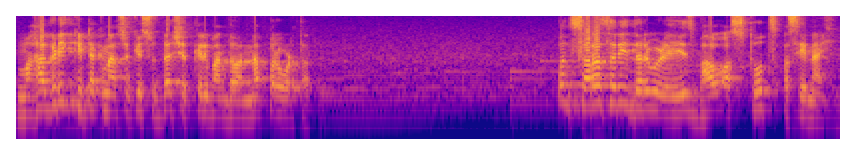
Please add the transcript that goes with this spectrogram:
महागडी कीटकनाशके सुद्धा शेतकरी बांधवांना परवडतात. पण सरासरी दरवेळेस भाव असतोच असे नाही.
